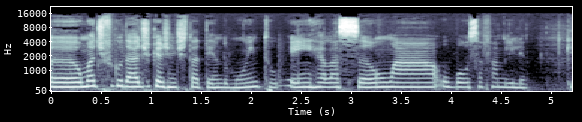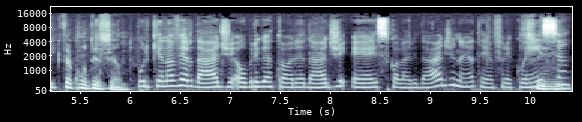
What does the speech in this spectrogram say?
Uh, uma dificuldade que a gente está tendo muito é em relação ao Bolsa Família. O que está acontecendo? Porque, na verdade, a obrigatoriedade é a escolaridade, né? ter a frequência, Sim.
